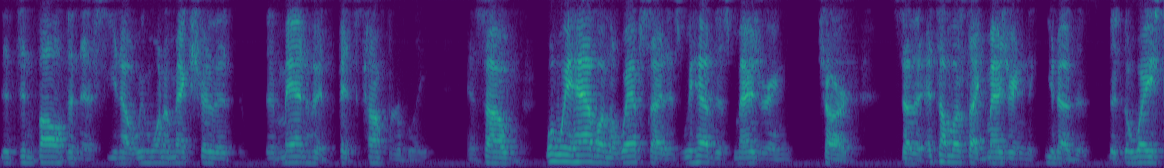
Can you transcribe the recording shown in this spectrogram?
that's involved in this. You know, we want to make sure that the manhood fits comfortably. And so, what we have on the website is we have this measuring chart. So that it's almost like measuring, you know, the, the, the waist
